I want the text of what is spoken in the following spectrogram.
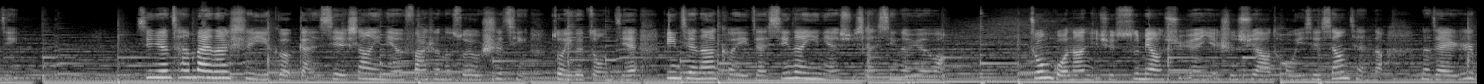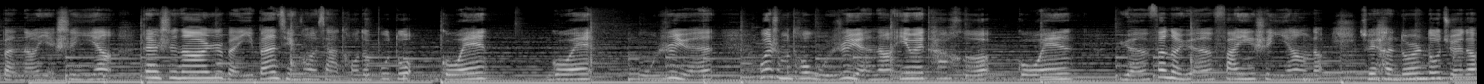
景。新年参拜呢，是一个感谢上一年发生的所有事情，做一个总结，并且呢，可以在新的一年许下新愿望。中国呢，你去寺庙许愿也是需要投一些香钱的。那在日本呢也是一样，但是呢，日本一般情况下投的不多。五円，五日元。为什么投五日元呢？因为它和 go en 缘分的缘发音是一样的，所以很多人都觉得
